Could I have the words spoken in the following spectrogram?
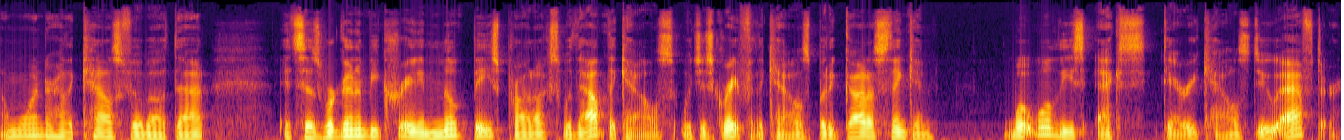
I wonder how the cows feel about that. It says we're going to be creating milk based products without the cows, which is great for the cows, but it got us thinking what will these ex dairy cows do after?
